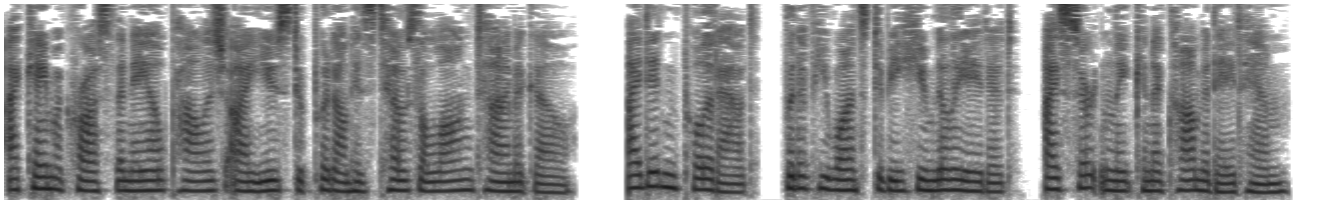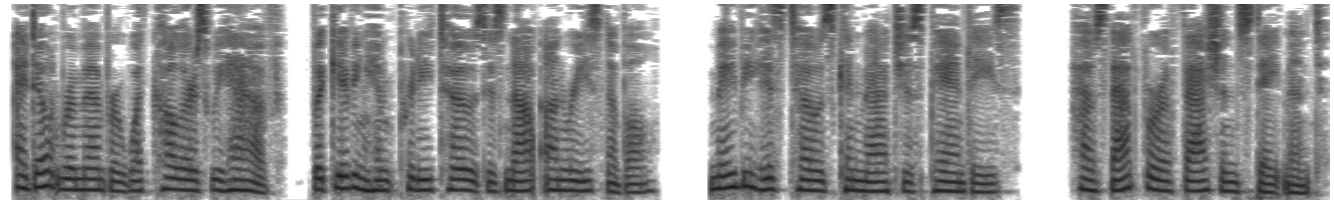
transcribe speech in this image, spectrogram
I came across the nail polish I used to put on his toes a long time ago. I didn't pull it out, but if he wants to be humiliated, I certainly can accommodate him. I don't remember what colors we have, but giving him pretty toes is not unreasonable. Maybe his toes can match his panties. How's that for a fashion statement?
